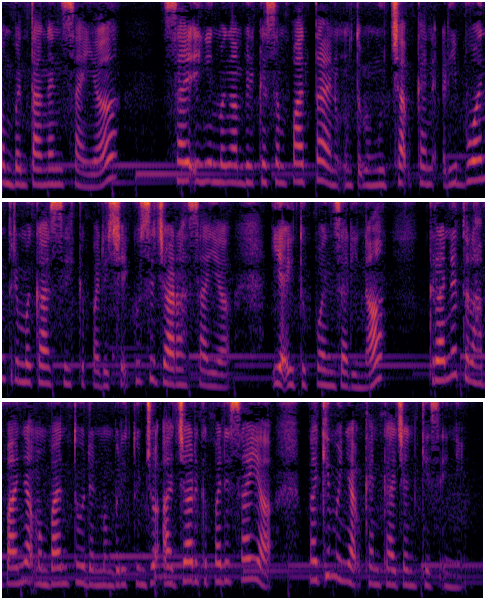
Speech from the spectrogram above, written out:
pembentangan saya, saya ingin mengambil kesempatan untuk mengucapkan ribuan terima kasih kepada cikgu sejarah saya, iaitu Puan Zarina, kerana telah banyak membantu dan memberi tunjuk ajar kepada saya bagi menyiapkan kajian kes ini.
